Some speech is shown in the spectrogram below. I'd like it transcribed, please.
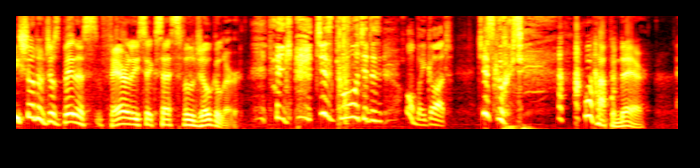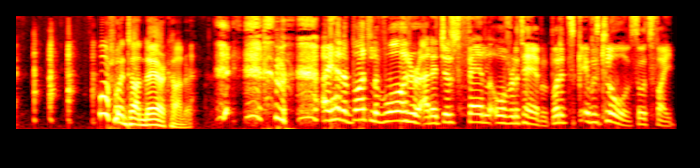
he should have just been a fairly successful juggler. like, just go to the. Oh my god, just go. To, What happened there? What went on there, Connor? I had a bottle of water and it just fell over the table, but it's it was closed, so it's fine.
